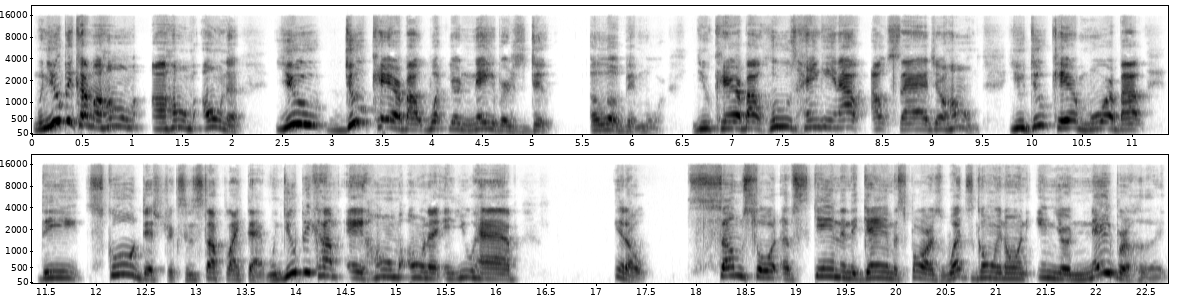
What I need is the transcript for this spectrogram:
When you become a home a homeowner, you do care about what your neighbors do a little bit more. You care about who's hanging out outside your home. You do care more about the school districts and stuff like that. When you become a homeowner and you have, you know, some sort of skin in the game as far as what's going on in your neighborhood,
